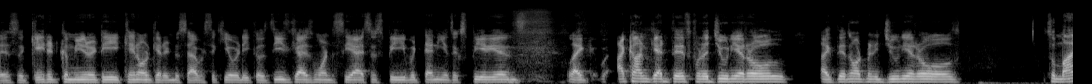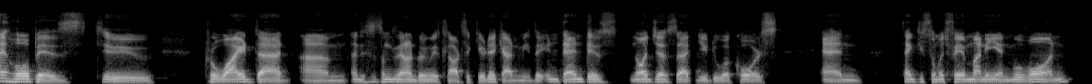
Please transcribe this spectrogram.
there's a gated community cannot get into cybersecurity because these guys want CISSP with 10 years experience. like I can't get this for a junior role. Like there's not many junior roles. So my hope is to provide that, um, and this is something that I'm doing with Cloud Security Academy. The intent is not just that you do a course and thank you so much for your money and move on,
